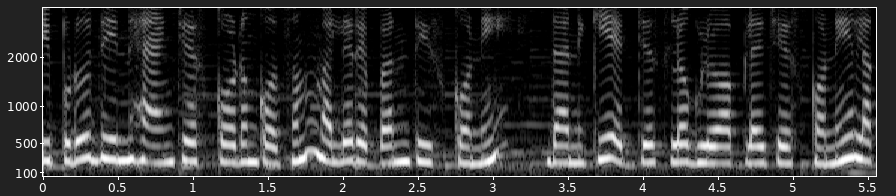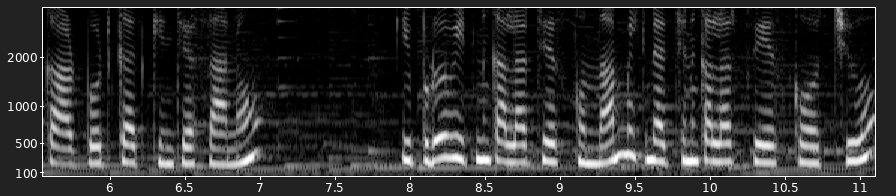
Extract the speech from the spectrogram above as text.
ఇప్పుడు దీన్ని హ్యాంగ్ చేసుకోవడం కోసం మళ్ళీ రిబ్బన్ తీసుకొని దానికి ఎడ్జెస్లో గ్లూ అప్లై చేసుకొని ఇలా కార్డ్బోర్డ్కి అతికించేసాను. ఇప్పుడు వీటిని కలర్ చేసుకుందాం. మీకు నచ్చిన కలర్స్ వేసుకోవచ్చు.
